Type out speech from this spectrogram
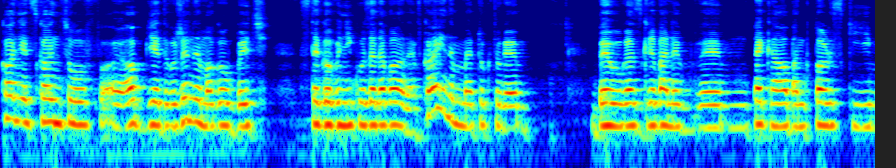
koniec końców e, obie drużyny mogą być z tego wyniku zadowolone. W kolejnym meczu, który był rozgrywany w PKO Bank Polski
